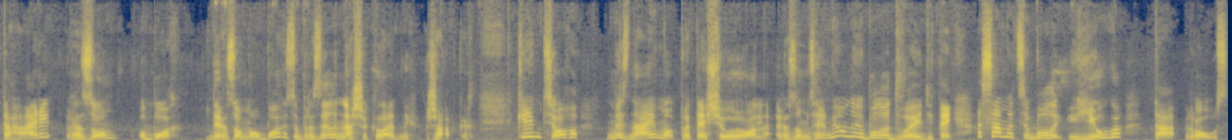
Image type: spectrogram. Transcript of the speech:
та Гаррі разом обох. Де разом обох зобразили на шоколадних жабках. Крім цього, ми знаємо про те, що у Рона разом з Герміоною було двоє дітей, а саме це були Гюго та Роуз.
